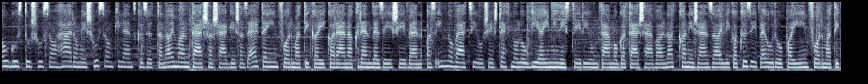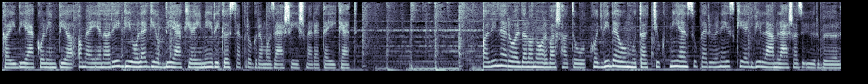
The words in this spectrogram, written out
Augusztus 23 és 29 között a Neumann Társaság és az ELTE informatikai karának rendezésében az Innovációs és Technológiai Minisztérium támogatásával Nagykanizsán zajlik a Közép-Európai Informatikai Diákolimpia, amelyen a régió legjobb diákjai mérik össze programozási ismereteiket. A Liner oldalon olvasható, hogy videón mutatjuk, milyen szuperül néz ki egy villámlás az űrből.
